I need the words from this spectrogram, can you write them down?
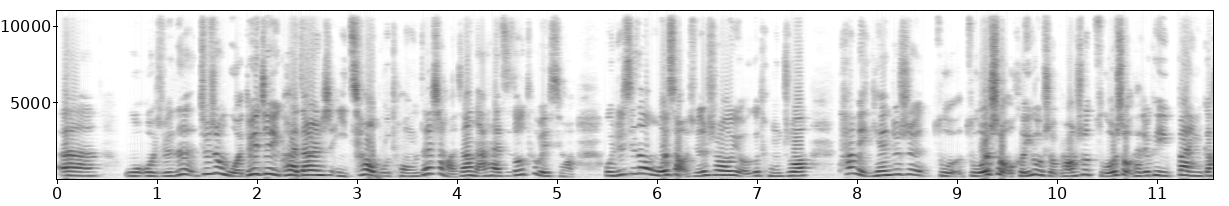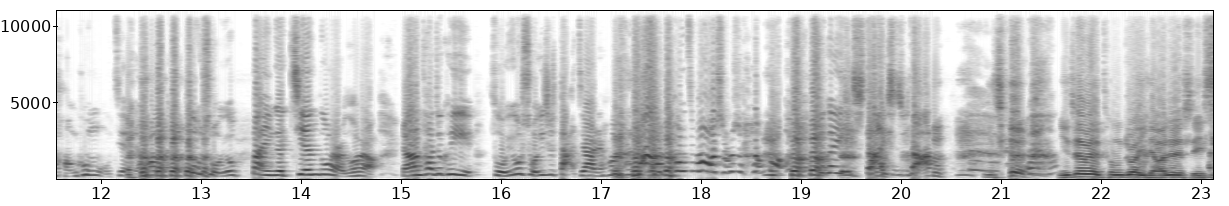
嗯，我我觉得就是我对这一块当然是一窍不通，但是好像男孩子都特别喜欢。我就记得我小学的时候有一个同桌，他每天就是左左手和右手，比方说左手他就可以扮一个航空母舰，然后右手又扮一个歼多少多少，然后他就可以左右手一直打架，然后说啊空气炮什么什么炮，就可以一直打一直打。你这你这位同桌一定要认识一下，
